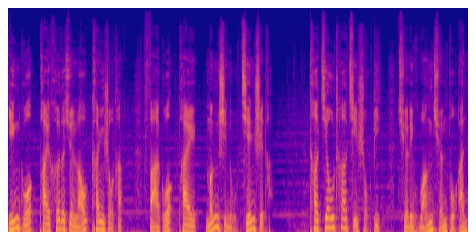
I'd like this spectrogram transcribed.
英国派赫德逊劳看守他，法国派蒙士努监视他，他交叉起手臂，却令王权不安。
